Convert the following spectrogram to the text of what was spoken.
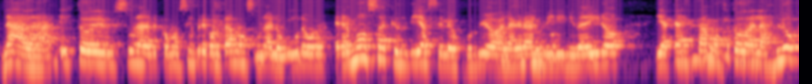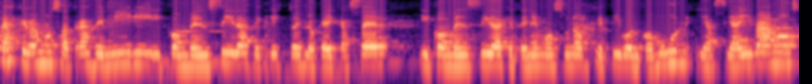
nada. Esto es una, como siempre contamos, una locura hermosa que un día se le ocurrió a la gran Miri Niveiro. Y acá estamos todas las locas que vamos atrás de Miri y convencidas de que esto es lo que hay que hacer y convencidas que tenemos un objetivo en común y hacia ahí vamos.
